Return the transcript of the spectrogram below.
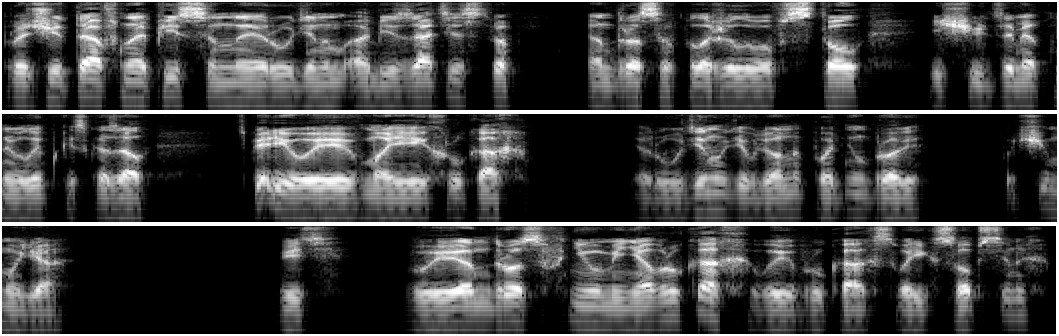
Прочитав написанное Рудином обязательство, Андросов положил его в стол и чуть заметной улыбкой сказал, — Теперь и вы в моих руках. Рудин удивленно поднял брови. — Почему я? — Ведь вы, Андросов, не у меня в руках, вы в руках своих собственных.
